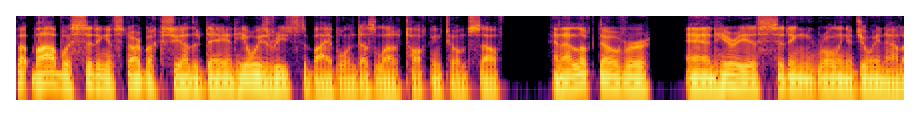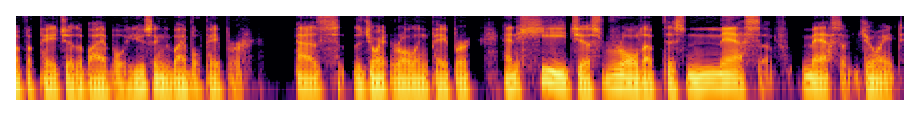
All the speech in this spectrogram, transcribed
But Bob was sitting in Starbucks the other day and he always reads the Bible and does a lot of talking to himself. And I looked over and here he is sitting rolling a joint out of a page of the Bible using the Bible paper as the joint rolling paper. And he just rolled up this massive, massive joint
